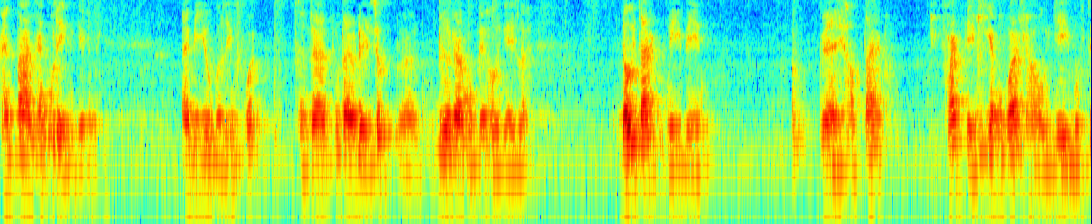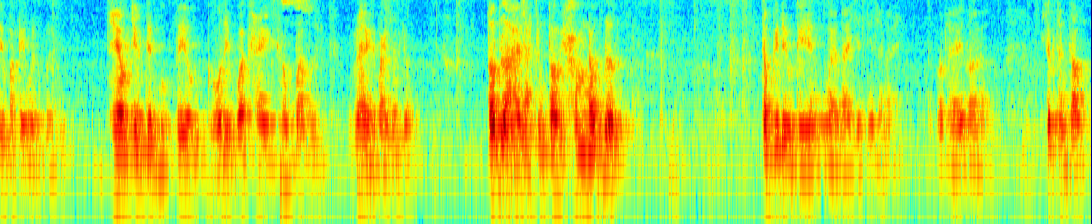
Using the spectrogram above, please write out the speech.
IPA gắn liền với IBU và Liên Hợp Quốc. Thành ra chúng ta đề xuất đưa ra một cái hội nghị là đối tác nghị viện về hợp tác phát triển văn hóa xã hội vì mục tiêu phát triển bền vững. Theo chương trình mục tiêu của Liên Quốc 2030 về bản giáo dục. Tóm lại là chúng tôi hâm nóng được trong cái điều kiện mà đại dịch như thế này. Có thể là rất thành công.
